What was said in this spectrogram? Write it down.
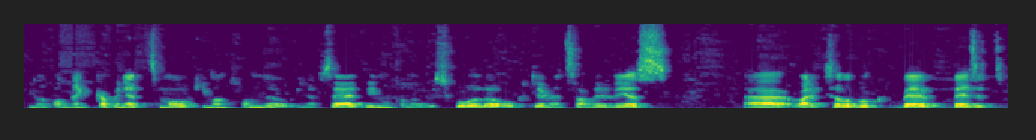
iemand van zijn kabinet, maar ook iemand van de universiteit, iemand van de hogescholen, ook twee mensen van VWS, eh, waar ik zelf ook bij, bij zit,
